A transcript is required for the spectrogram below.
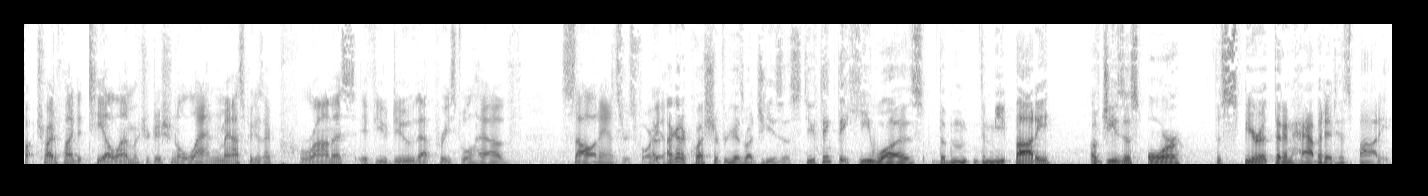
f- try to find a TLM, a traditional Latin Mass, because I promise if you do, that priest will have solid answers for you. I got a question for you guys about Jesus. Do you think that he was the the meat body of Jesus or the spirit that inhabited his body?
